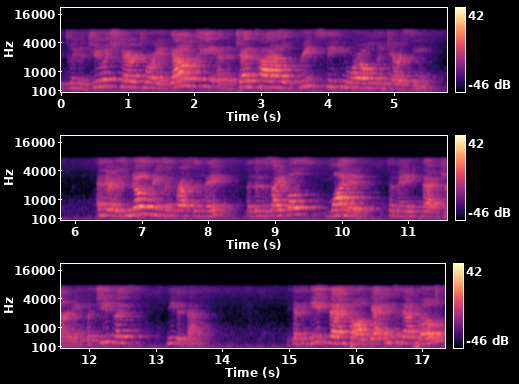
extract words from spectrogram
between the Jewish territory of Galilee and the Gentile, Greek-speaking world in Gerasene. And there is no reason for us to think that the disciples wanted to make that journey, but Jesus needed them. Because he needs them to all get into that boat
